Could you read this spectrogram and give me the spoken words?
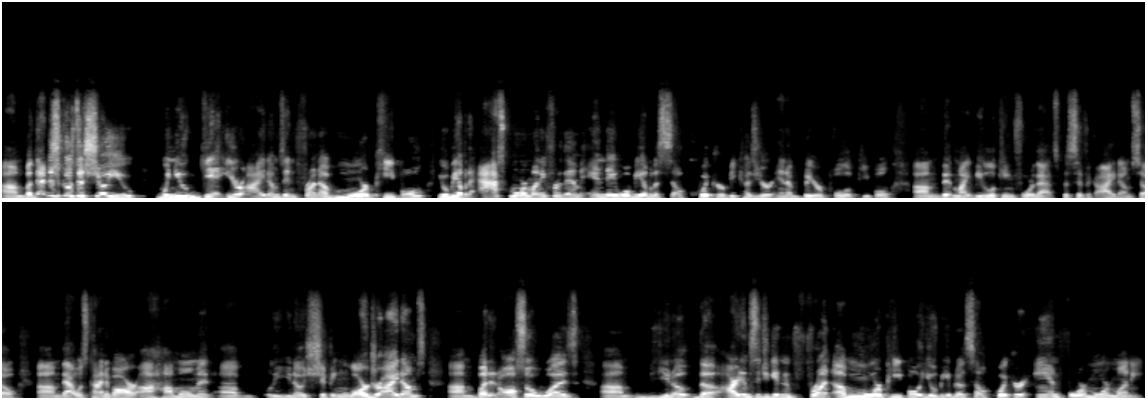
Um, but that just goes to show you when you get your items in front of more people, you'll be able to ask more money for them and they will be able to sell quicker because you're in a bigger pool of people um, that might be looking for that specific item. So um, that was kind of our aha moment of, you know, shipping larger items. Um, but it also was, um, you know, the items that you get in front of more people, you'll be able to sell quicker and for more money.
